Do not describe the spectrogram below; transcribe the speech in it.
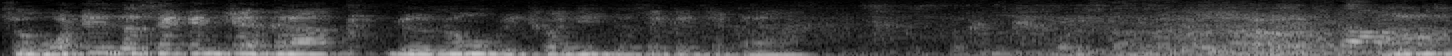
So what is the second chakra? Do you know which one is the second chakra? Ah.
